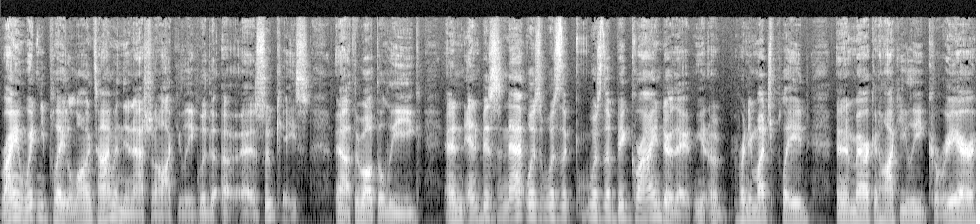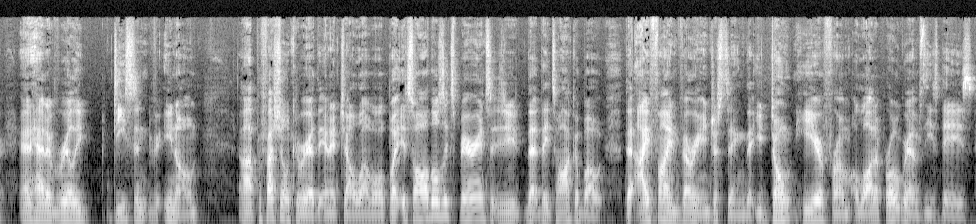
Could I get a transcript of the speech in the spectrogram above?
Ryan Whitney played a long time in the National Hockey League with a, a suitcase uh, throughout the league, and and Bissonnette was was the was the big grinder that you know pretty much played an American Hockey League career and had a really decent you know uh, professional career at the NHL level. But it's all those experiences you, that they talk about that I find very interesting that you don't hear from a lot of programs these days.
